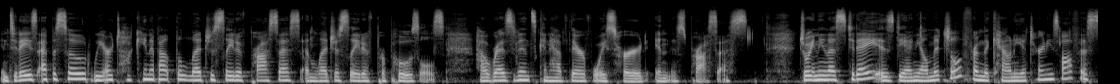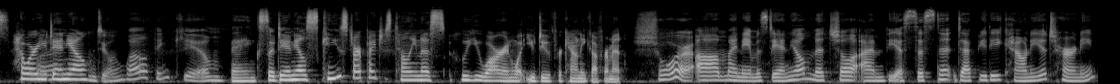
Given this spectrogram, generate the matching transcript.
In today's episode, we are talking about the legislative process and legislative proposals, how residents can have their voice heard in this process. Joining us today is Danielle Mitchell from the County Attorney's Office. How are you, Danielle? I'm doing well, thank you. Thanks. So, Danielle, can you start by just telling us who you are and what you do for county government? Sure. Um, my name is Danielle Mitchell. I'm the Assistant Deputy County Attorney.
